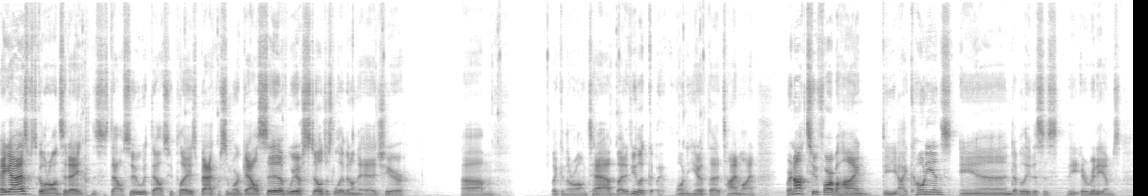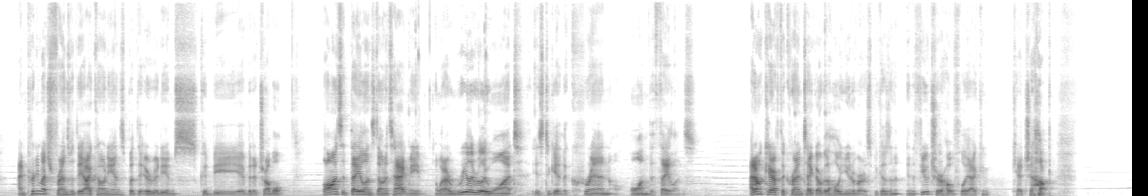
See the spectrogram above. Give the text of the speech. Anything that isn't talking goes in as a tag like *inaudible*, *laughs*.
Hey guys, what's going on today? This is Dalsoo with Dalsoo Plays, back with some more Gal Civ. We are still just living on the edge here. Um, clicking the wrong tab, but if you look on here at the timeline, we're not too far behind the Iconians, and I believe this is the Iridiums. I'm pretty much friends with the Iconians, but the Iridiums could be a bit of trouble. As long as the Thalans don't attack me, what I really, really want is to get the Krynn on the Thalans. I don't care if the Krynn take over the whole universe, because in, in the future, hopefully, I can catch up.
